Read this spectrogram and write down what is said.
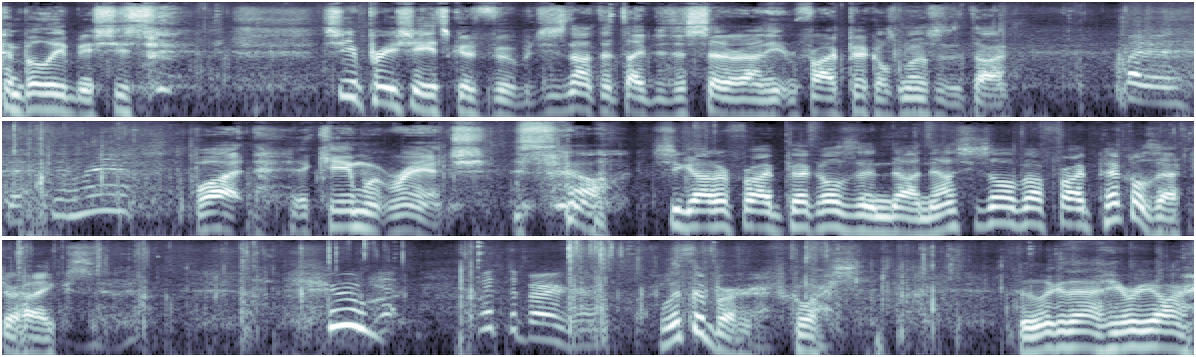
And believe me, she's she appreciates good food, but she's not the type to just sit around eating fried pickles most of the time. But it was dipped in ranch. But it came with ranch. So she got her fried pickles and uh, now she's all about fried pickles after hikes. Whew. Yep. With the burger. With the burger, of course. And look at that, here we are.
